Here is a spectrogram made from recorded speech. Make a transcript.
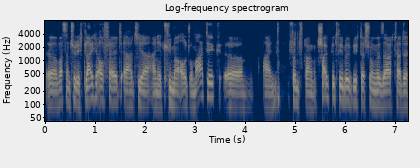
Äh, was natürlich gleich auffällt, er hat hier eine Klimaautomatik, äh, ein Fünfgang-Schaltgetriebe, wie ich das schon gesagt hatte.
